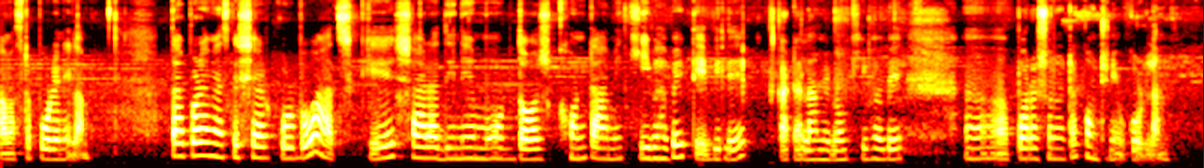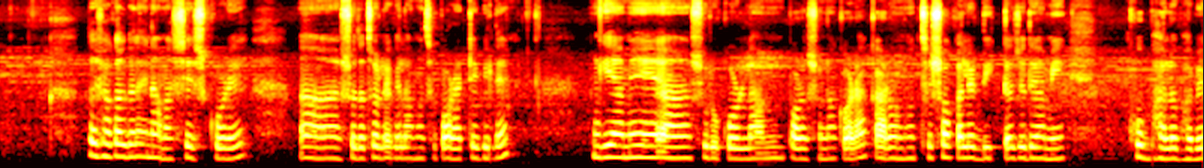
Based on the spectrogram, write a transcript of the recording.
নামাজটা পড়ে নিলাম। তারপরে আমি আজকে শেয়ার করব, আজকে সারা দিনে মোট দশ ঘণ্টা আমি কীভাবে টেবিলে কাটালাম এবং কীভাবে পড়াশোনাটা কন্টিনিউ করলাম। তো সকালবেলায় নামাজ শেষ করে সোজা চলে গেলাম হচ্ছে পড়ার টেবিলে। গিয়ে আমি শুরু করলাম পড়াশোনা করা। কারণ হচ্ছে সকালের দিকটা যদি আমি খুব ভালোভাবে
